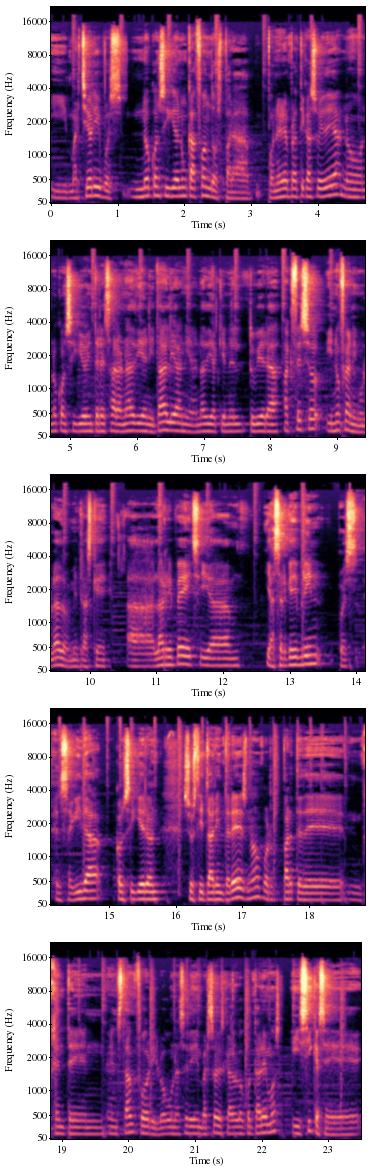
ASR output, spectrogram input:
y Marchiori pues no consiguió nunca fondos para poner en práctica su idea, no, no, consiguió interesar a nadie en Italia ni a nadie a quien él tuviera acceso y no fue a ningún lado, mientras que a Larry Page y a, y a Sergey Brin pues enseguida consiguieron suscitar interés ¿no? por parte de gente en, Stanford y luego una serie de inversores que ahora lo contaremos y sí que se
